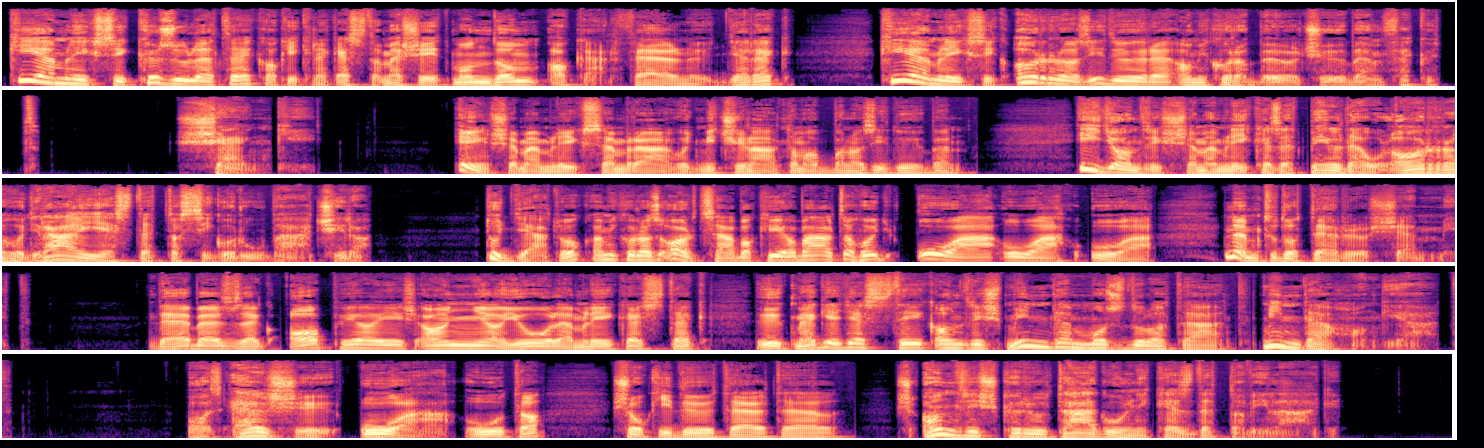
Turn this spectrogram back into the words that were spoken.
Ki emlékszik közületek, akiknek ezt a mesét mondom, akár felnőtt gyerek, ki emlékszik arra az időre, amikor a bölcsőben feküdt? Senki. Én sem emlékszem rá, hogy mit csináltam abban az időben. Így Andris sem emlékezett például arra, hogy ráijesztett a szigorú bácsira. Tudjátok, amikor az arcába kiabálta, hogy oá, oá, oá, nem tudott erről semmit. De bezzeg apja és anyja jól emlékeztek, ők megjegyezték Andris minden mozdulatát, minden hangját. Az első oá óta sok idő telt el, s Andris körül tágulni kezdett a világ.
